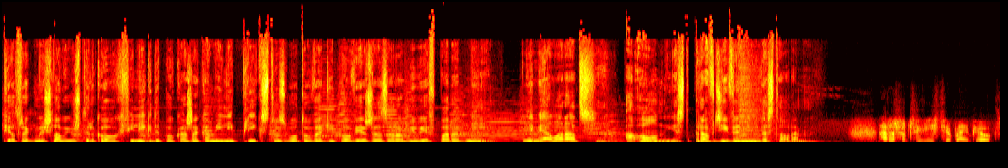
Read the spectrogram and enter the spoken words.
Piotrek myślał już tylko o chwili, gdy pokaże Kamili plik 100 złotówek i powie, że zarobił je w parę dni. Nie miała racji, a on jest prawdziwym inwestorem. Ależ oczywiście, panie Piotr.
